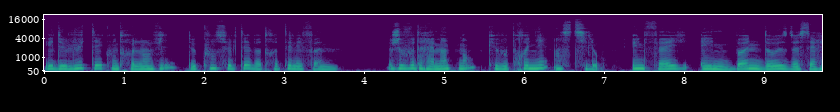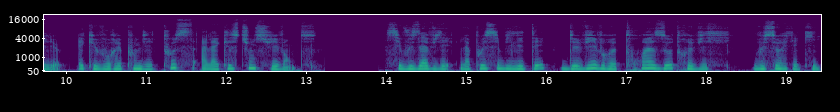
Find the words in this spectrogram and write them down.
et de lutter contre l'envie de consulter votre téléphone. Je voudrais maintenant que vous preniez un stylo, une feuille et une bonne dose de sérieux, et que vous répondiez tous à la question suivante. Si vous aviez la possibilité de vivre trois autres vies, vous seriez qui?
